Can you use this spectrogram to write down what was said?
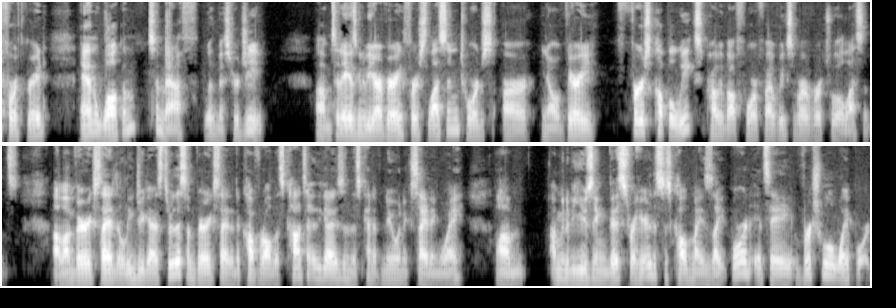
fourth grade, and welcome to Math with Mr. G. Um, today is going to be our very first lesson towards our, you know, very first couple weeks, probably about four or five weeks of our virtual lessons. Um, I'm very excited to lead you guys through this. I'm very excited to cover all this content with you guys in this kind of new and exciting way. Um, I'm going to be using this right here. This is called my Ziteboard. It's a virtual whiteboard.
